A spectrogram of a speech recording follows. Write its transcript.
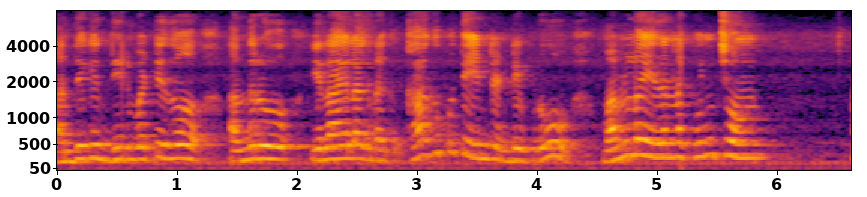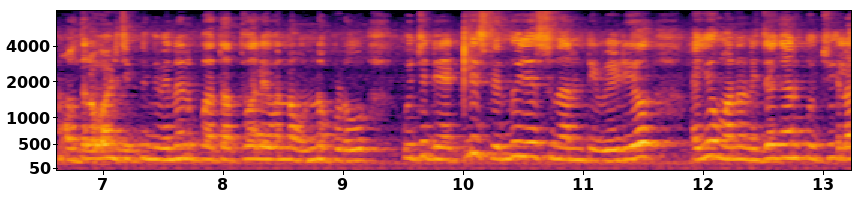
అంతేకాని దీన్ని బట్టి ఏదో అందరూ ఇలా ఇలా కాకపోతే ఏంటంటే ఇప్పుడు మనలో ఏదన్నా కొంచెం అవతల వాళ్ళు చెప్పింది వినని తత్వాలు ఏమన్నా ఉన్నప్పుడు కొంచెం నేను అట్లీస్ట్ ఎందుకు చేస్తున్నానంటే ఈ వీడియో? అయ్యో మనం నిజంగానే కొంచెం ఇలా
